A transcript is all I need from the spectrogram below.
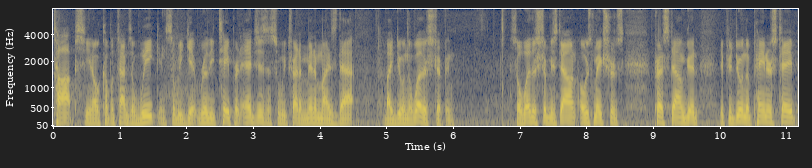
tops, you know, a couple times a week. And so we get really tapered edges. And so we try to minimize that by doing the weather stripping. So weather stripping is down, always make sure it's pressed down good. If you're doing the painter's tape,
